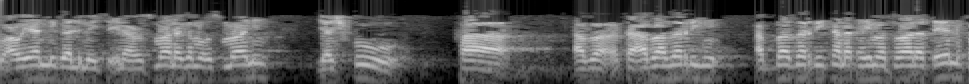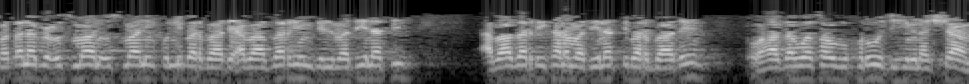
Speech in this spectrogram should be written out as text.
معاوية قال ميس إلى عثمان كما عثماني يشكو كأبا ذر أبا ذر كان كيما طالتين فطلب عثمان عثمان كن برباد أبا ذر بالمدينة أبا ذر كان مدينة برباده وهذا هو سبب خروجه من الشام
